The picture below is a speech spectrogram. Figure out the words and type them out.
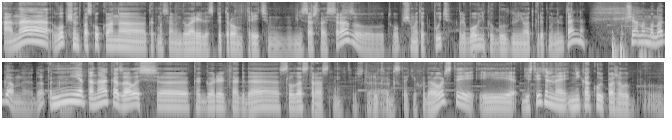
Она, в общем-то, поскольку она, как мы с вами говорили, с Петром Третьим не сошлась сразу, то, в общем, этот путь любовников был для нее открыт моментально. Вообще она моногамная, да, такая? Нет, она оказалась, э, как говорили тогда, сладострастной, то есть Так. любительницей таких удовольствий. И действительно, никакой, пожалуй, в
